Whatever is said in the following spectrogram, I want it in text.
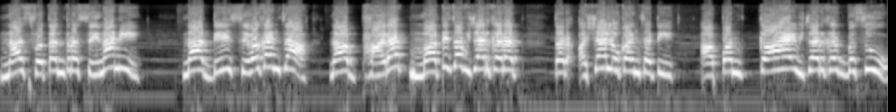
ना स्वतंत्र सेनानी ना देश सेवकांचा ना भारत मातेचा विचार करत तर अशा लोकांसाठी आपण काय विचार करत बसू?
